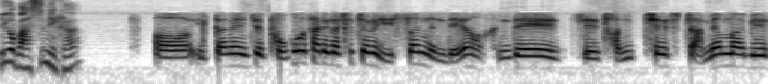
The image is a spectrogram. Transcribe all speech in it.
이거 맞습니까? 어, 일단은 이제 보고 사례가 실제로 있었는데요. 근데 이제 전체 숫자, 안면마비의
